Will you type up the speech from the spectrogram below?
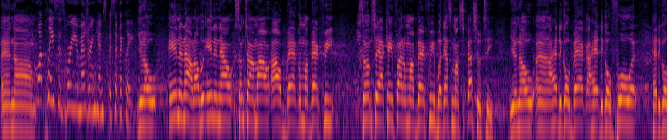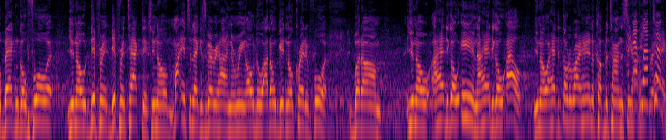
And um, What places were you measuring him specifically? you know, in and out. I was in and out. Sometimes I'll, I'll back on my back feet. Some say I can't fight on my back feet, but that's my specialty. You know, and I had to go back. I had to go forward. Had to go back and go forward. You know, different different tactics. You know, my intellect is very high in the ring, although I don't get no credit for it. But um, you know, I had to go in. I had to go out. You know, I had to throw the right hand a couple of times to see And how that left hook.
